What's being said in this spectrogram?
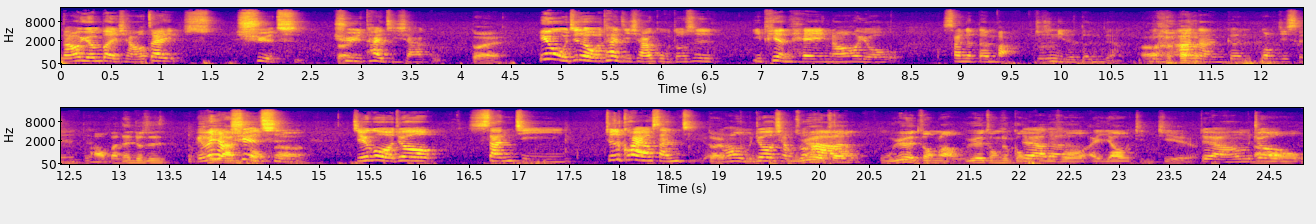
然后原本想要再血池去太极峡谷，对，因为我记得我太极峡谷都是一片黑，然后有三个灯吧，就是你的灯这样，你阿南跟忘记谁的灯，好，反正就是原本想血池，呃、结果就三级。就是快要三级了，然后我们就想说啊，五月中了，五月中就公布说，哎，要警戒了。对啊，我们就我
